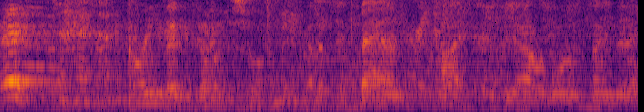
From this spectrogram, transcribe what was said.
Hey! Thank you so much for showing up amazing. I left it. band. Hi. The hour born the same day.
